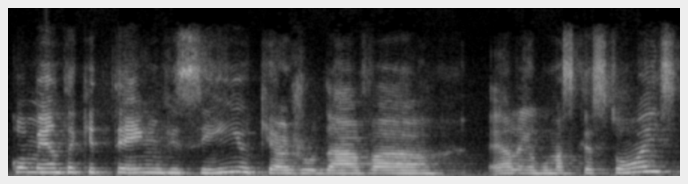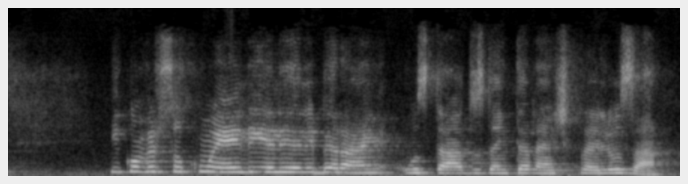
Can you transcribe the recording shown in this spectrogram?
comenta que tem um vizinho que ajudava ela em algumas questões e conversou com ele e ele ia liberar os dados da internet para ele usar.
